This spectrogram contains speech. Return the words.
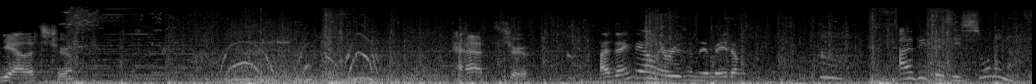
Yeah, that's true. That's true. I think the only reason they made him I'll be busy soon enough.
